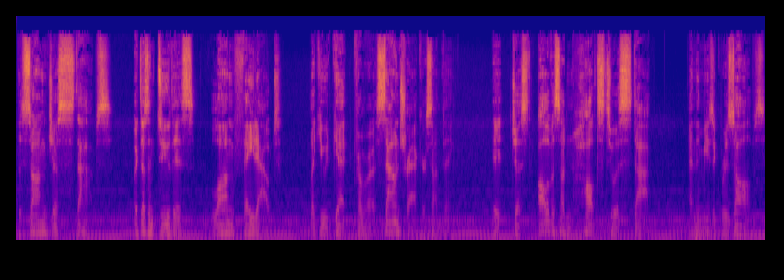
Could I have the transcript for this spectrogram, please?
the song just stops. It doesn't do this long fade out like you would get from a soundtrack or something. It just all of a sudden halts to a stop, and the music resolves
